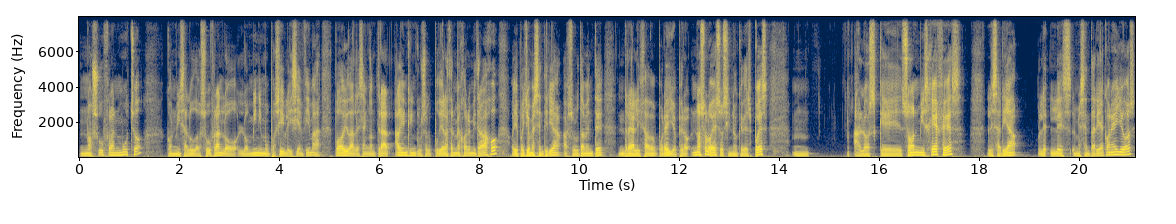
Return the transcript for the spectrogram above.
no sufran mucho con mi saludo, sufran lo, mínimo posible. Y si encima puedo ayudarles a encontrar a alguien que incluso lo pudiera hacer mejor en mi trabajo, oye, pues yo me sentiría absolutamente realizado por ello. Pero no solo eso, sino que después mm, a los que son mis jefes les haría les, me sentaría con ellos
